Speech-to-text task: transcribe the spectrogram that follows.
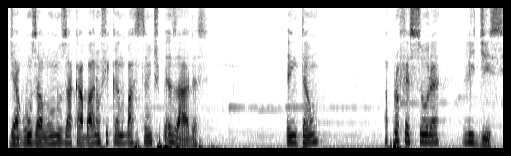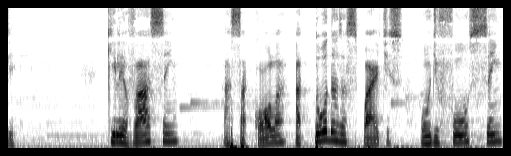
de alguns alunos acabaram ficando bastante pesadas. Então, a professora lhe disse que levassem a sacola a todas as partes onde fossem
